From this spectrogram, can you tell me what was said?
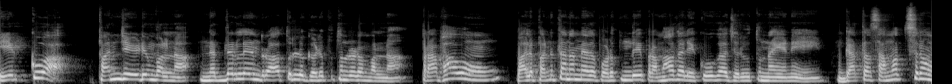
ఎక్కువ పని చేయడం వలన నిద్రలేని రాత్రులు గడుపుతుండడం వలన ప్రభావం వాళ్ళ పనితనం మీద పడుతుంది ప్రమాదాలు ఎక్కువగా జరుగుతున్నాయని గత సంవత్సరం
